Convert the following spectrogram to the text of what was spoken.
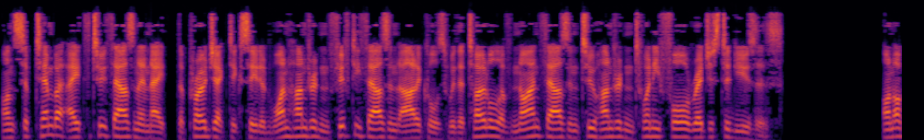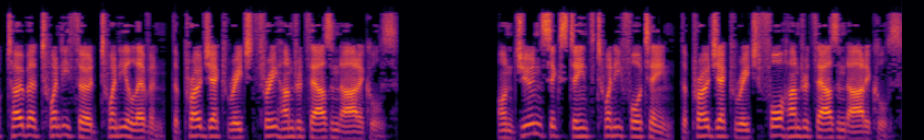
On September 8, 2008, the project exceeded 150,000 articles with a total of 9,224 registered users. On October 23, 2011, the project reached 300,000 articles. On June 16, 2014, the project reached 400,000 articles.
